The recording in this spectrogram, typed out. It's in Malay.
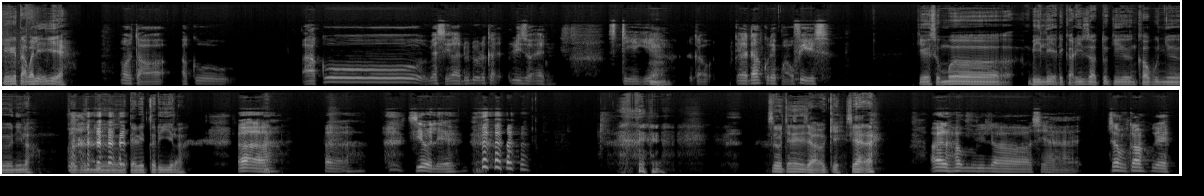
Kira tak balik lagi ya? Oh tak, aku aku biasa lah duduk dekat resort kan. Stay lagi lah. Hmm. Dekat kadang aku lepak office. Kira semua bilik dekat resort tu kira kau punya ni lah. Kau punya territory lah. Ha. Ha. Siul ya. So macam mana sekejap? Okay, sihat lah. Alhamdulillah sihat. Macam kau okay.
